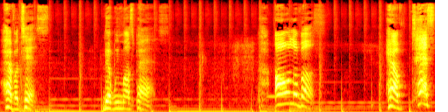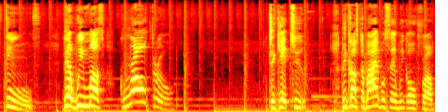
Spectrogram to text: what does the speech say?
have a test that we must pass. All of us have testings that we must grow through to get to. Because the Bible said we go from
